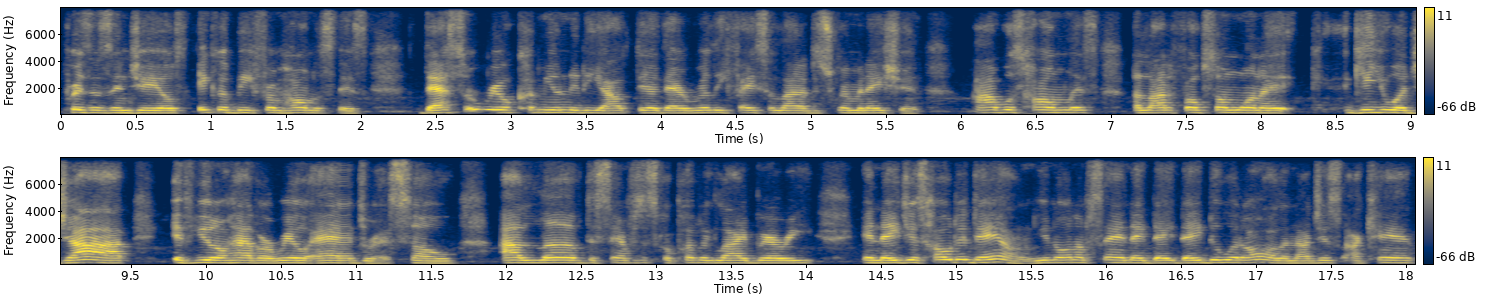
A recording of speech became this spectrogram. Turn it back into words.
prisons and jails it could be from homelessness that's a real community out there that really face a lot of discrimination I was homeless. A lot of folks don't want to give you a job if you don't have a real address. So I love the San Francisco Public Library and they just hold it down. You know what I'm saying? They, they, they do it all. And I just, I can't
